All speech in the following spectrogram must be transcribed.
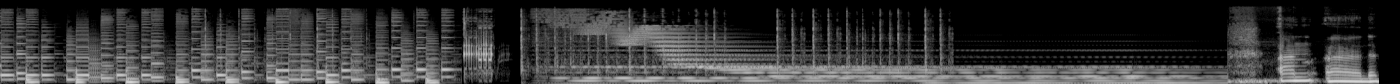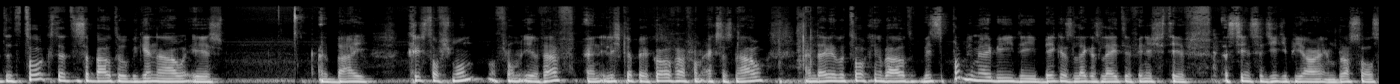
And uh, the, the, talk that is about to begin now is uh, by Christoph Schmon from EFF and Eliška Pirkova from Access Now. And they will be talking about which probably may be the biggest legislative initiative since the GDPR in Brussels.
